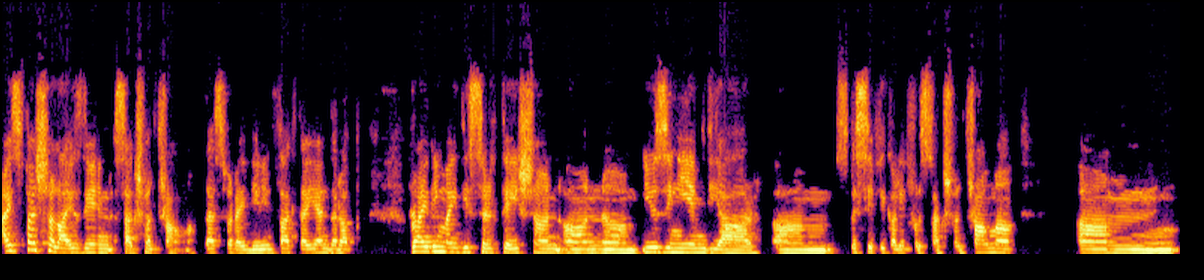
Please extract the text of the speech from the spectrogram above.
I specialized in sexual trauma. That's what I did. In fact, I ended up writing my dissertation on um, using EMDR um, specifically for sexual trauma, um,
